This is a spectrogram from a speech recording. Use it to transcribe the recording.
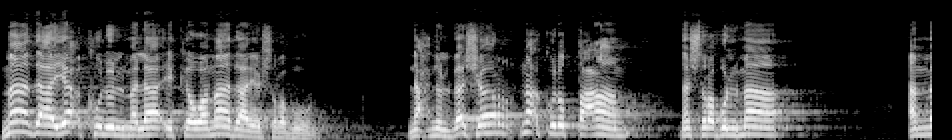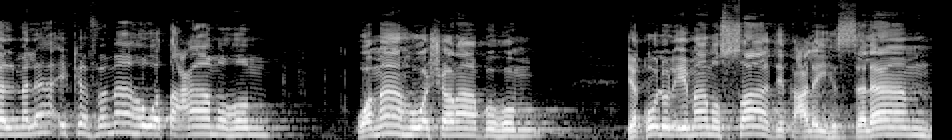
ماذا يأكل الملائكة وماذا يشربون؟ نحن البشر نأكل الطعام نشرب الماء. أما الملائكة فما هو طعامهم وما هو شرابهم؟ يقول الإمام الصادق عليه السلام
